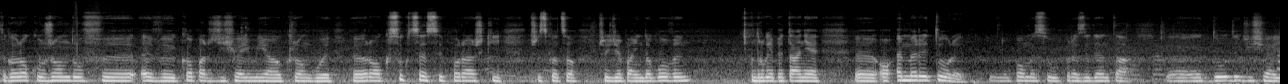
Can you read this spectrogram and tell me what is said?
tego roku rządów y, Ewy Kopacz. Dzisiaj mija okrągły rok. Sukcesy, porażki, wszystko co przyjdzie pani do głowy. Drugie pytanie o emerytury. Pomysł prezydenta Dudy. Dzisiaj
